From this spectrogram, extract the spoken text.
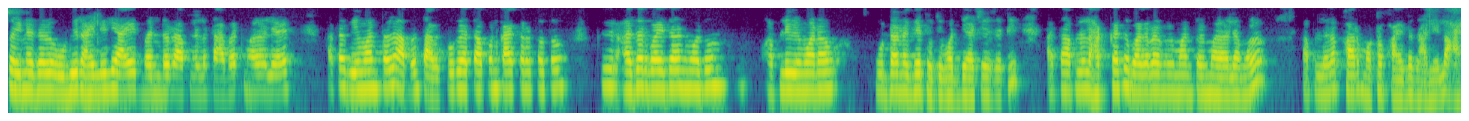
सैन्यदळ उभी राहिलेली आहेत बंदरं आपल्याला ताब्यात मिळाली आहेत. आता विमानतळ आपण तात्पूर्वी आता आपण काय करत होतो? की अझरबैजानमधून आपली विमानं उड्डाणं घेत होती मध्य आशियासाठी. आता आपल्याला हक्काचं बागरा विमानतळ मिळाल्यामुळं आपल्याला फार मोठा फायदा झालेला आहे.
